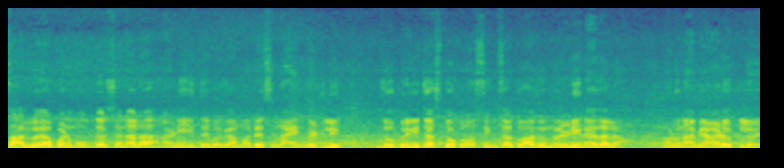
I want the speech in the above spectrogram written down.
चाललोय आपण मुख दर्शनाला आणि इथे बघा मध्येच लाईन भेटली. जो ब्रिज असतो क्रॉसिंगचा तो अजून रेडी नाही झाला. म्हणून आम्ही अडकलोय.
